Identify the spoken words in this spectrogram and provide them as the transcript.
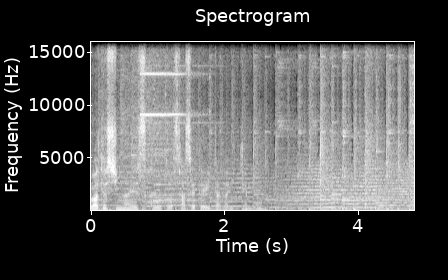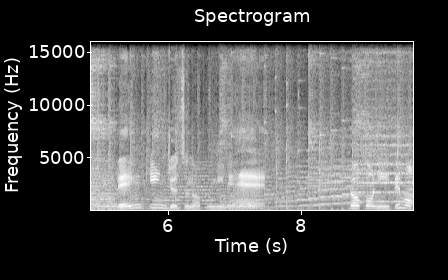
私がエスコートさせていただいても。錬金術の国ね。どこにいても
